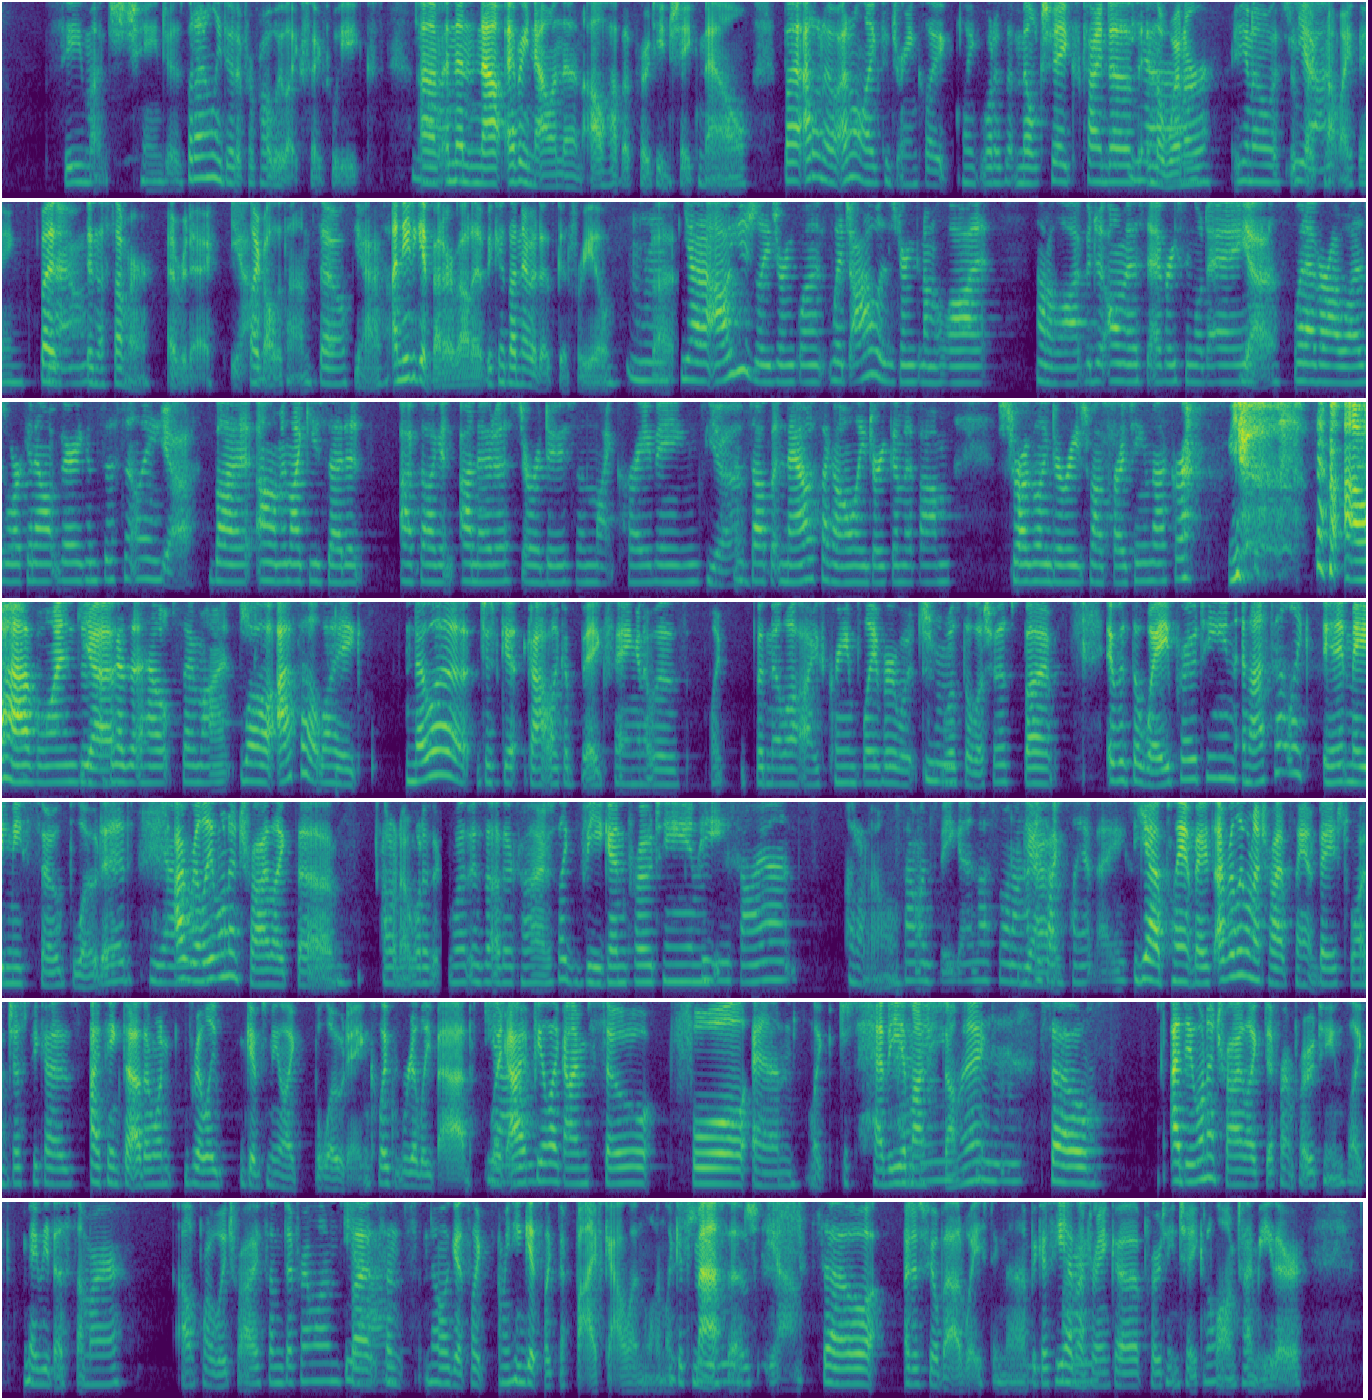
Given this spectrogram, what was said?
see much changes, but I only did it for probably like six weeks. Um, and then now, every now and then, I'll have a protein shake now. But I don't know. I don't like to drink like like what is it, milkshakes kind of in the winter. You know, it's just Yeah. like not my thing. But No. in the summer every day, yeah, like all the time. So yeah, I need to get better about it because I know it is good for you. Mhm. but- yeah. I'll usually drink one, which I was drinking them a lot. Not a lot, but almost every single day. Yeah, Whenever I was working out very consistently. yeah, But um, and like you said, it I feel like it, I noticed a reduce in like cravings Yeah. and stuff. But now it's like I only drink them if I'm struggling to reach my protein macro. yeah. so I'll have one just Yeah. because it helps so much. Well, I felt like Noah just get got like a big thing, and it was like vanilla ice cream flavor, which Mhm. was delicious. But it was the whey protein, and I felt like it made me so bloated. yeah, I really want to try like the I don't know what is it? What is the other kind? It's like vegan protein. PE science. I don't know. That one's vegan. That's the one I Yeah. It's like plant based. Yeah, plant based. I really want to try a plant based one just because I think the other one really gives me like bloating, like really bad. Like I feel like I'm so full and like just heavy, in my Heavy. stomach. Mhm. So I do want to try like different proteins. Like maybe this summer I'll probably try some different ones. Yeah. But since Noah gets like, I mean, he gets like the five gallon one, like it's, huge. massive. Yeah. So I just feel bad wasting that because he hasn't Right. drank a protein shake in a long time either.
